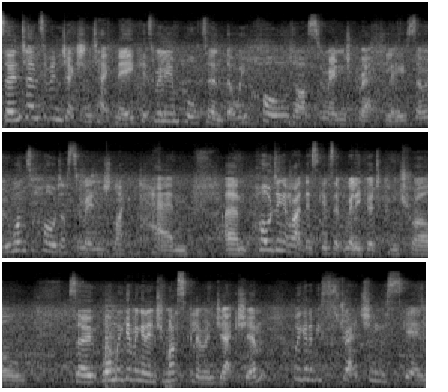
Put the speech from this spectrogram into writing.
So in terms of injection technique, it's really important that we hold our syringe correctly. So we want to hold our syringe like a pen. Um, holding it like this gives it really good control. So when we're giving an intramuscular injection, we're going to be stretching the skin.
